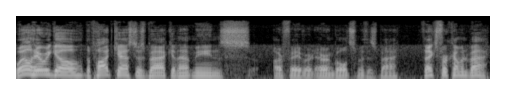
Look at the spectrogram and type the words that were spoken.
Well, here we go. The podcast is back, and that means our favorite, Aaron Goldsmith, is back. Thanks for coming back.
